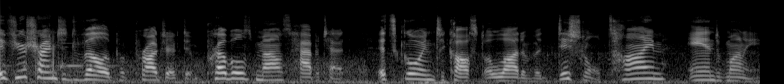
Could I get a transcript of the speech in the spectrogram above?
If you're trying to develop a project in Preble's mouse habitat, it's going to cost a lot of additional time and money.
